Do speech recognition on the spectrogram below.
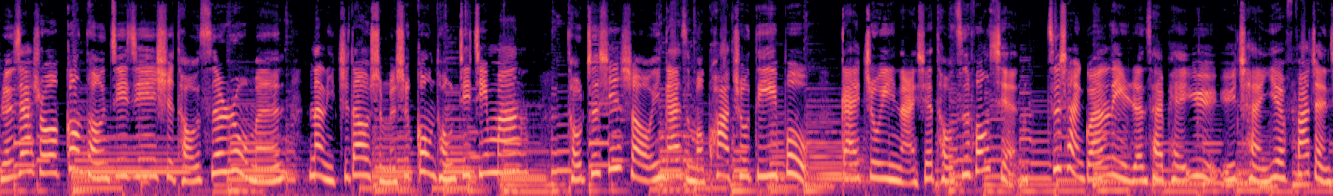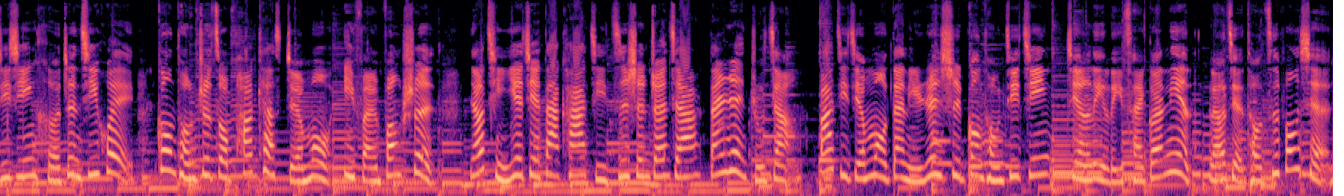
人家说共同基金是投资入门，那你知道什么是共同基金吗？投资新手应该怎么跨出第一步？该注意哪些投资风险？资产管理、人才培育与产业发展基金合证机会共同制作 Podcast 节目一帆风顺，邀请业界大咖及资深专家担任主讲。八集节目带你认识共同基金，建立理财观念，了解投资风险。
